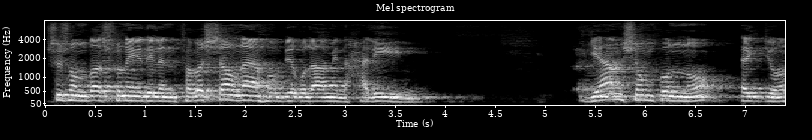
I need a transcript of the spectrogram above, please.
সুসংবাদ শুনিয়ে দিলেন ফাবাসাও না হবি গোলামিন হালিম। জ্ঞান সম্পন্ন একজন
